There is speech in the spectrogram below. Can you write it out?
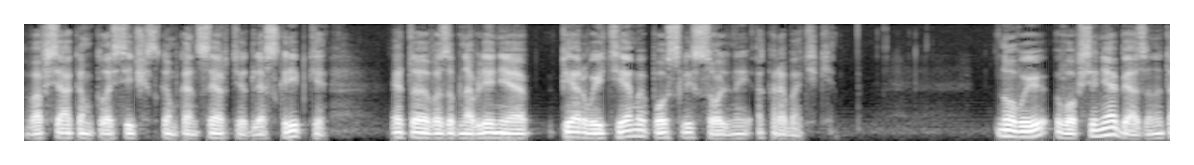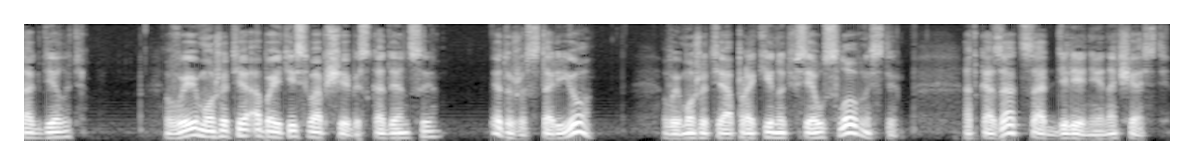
во всяком классическом концерте для скрипки — это возобновление первой темы после сольной акробатики. Но вы вовсе не обязаны так делать. Вы можете обойтись вообще без каденции. Это же старье. Вы можете опрокинуть все условности, отказаться от деления на части.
